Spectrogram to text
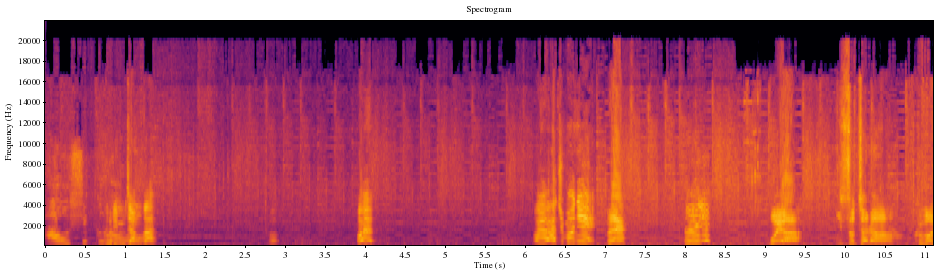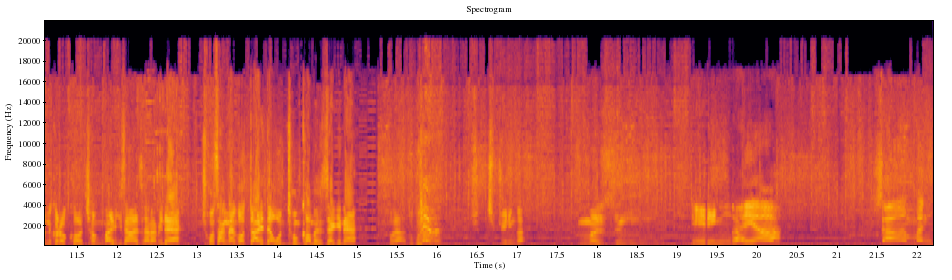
아우 시끄러. 그림장가? 어? 어이 어이 아주머니 왜? 에? 뭐야 있었잖아 그건 그렇고 정말 이상한 사람이네 초상난 것도 아닌데 온통 검은색이네 뭐야 누구야 주- 집주인인가? 무슨 일인가요? 싸움은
